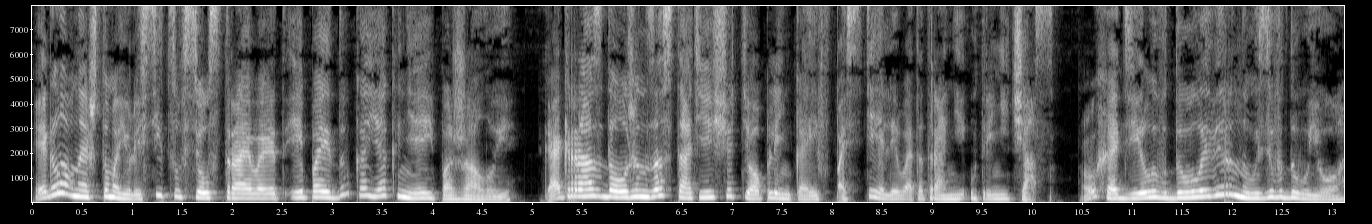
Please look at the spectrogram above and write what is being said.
И главное, что мою лисицу все устраивает, и пойду-ка я к ней, пожалуй. Как раз должен застать еще тепленькой в постели в этот ранний утренний час. Уходил в дул и вернусь в дую.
